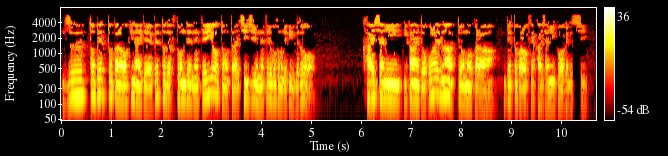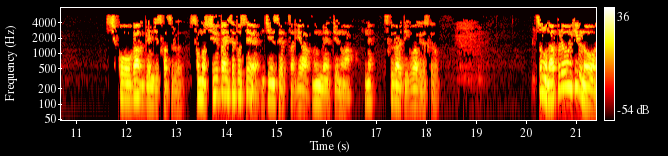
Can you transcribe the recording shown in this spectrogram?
ずっとベッドから起きないで、ベッドで布団で寝ていようと思ったら一日中寝てることもできるけど、会社に行かないと怒られるなって思うから、ベッドから起きて会社に行くわけですし、思考が現実化する。その集大成として人生や運命っていうのはね、作られていくわけですけど、そのナポレオンヒルの思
